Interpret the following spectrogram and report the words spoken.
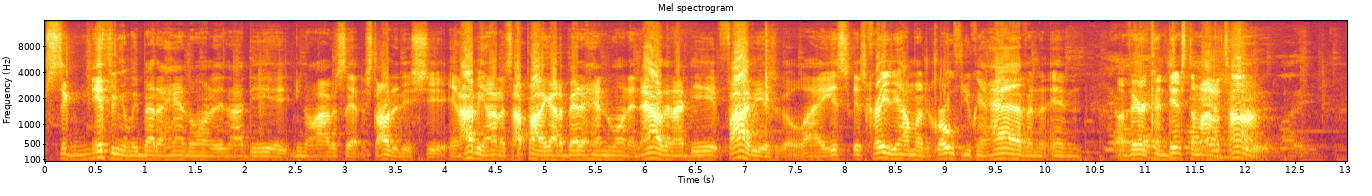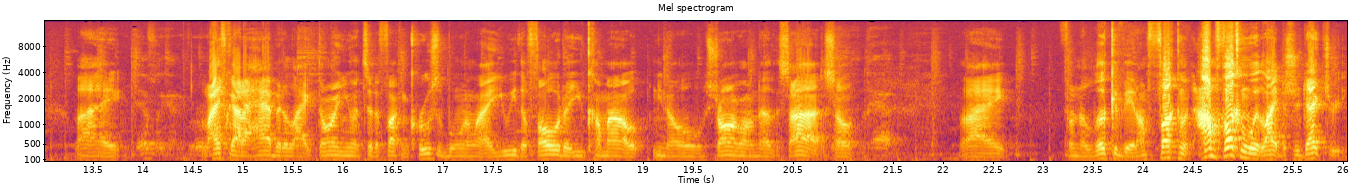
significantly better handle on it than I did, you know, obviously at the start of this shit. And I'll be honest, I probably got a better handle on it now than I did five years ago. Like it's it's crazy how much growth you can have in, in Yeah, a very like, condensed like, amount of time. Like gotta life got a habit of like throwing you into the fucking crucible and like you either fold or you come out, you know, strong on the other side. So Yeah. like from the look of it, I'm fucking I'm fucking with like the trajectory.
